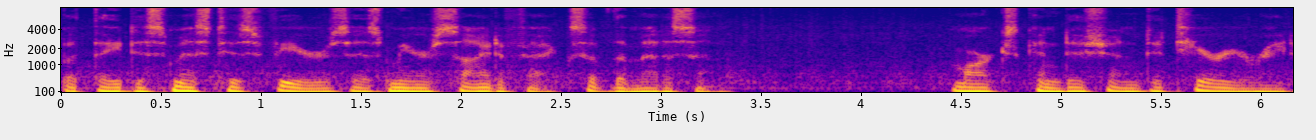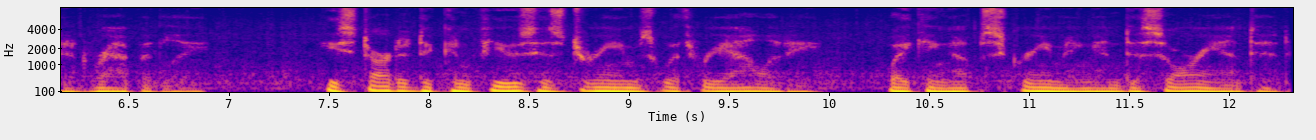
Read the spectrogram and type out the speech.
but they dismissed his fears as mere side effects of the medicine. Mark's condition deteriorated rapidly. He started to confuse his dreams with reality, waking up screaming and disoriented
